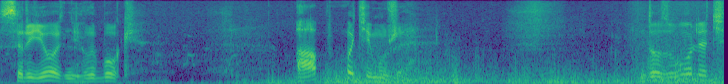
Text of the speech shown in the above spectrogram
Серйозні, глибокі. А потім уже дозволять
